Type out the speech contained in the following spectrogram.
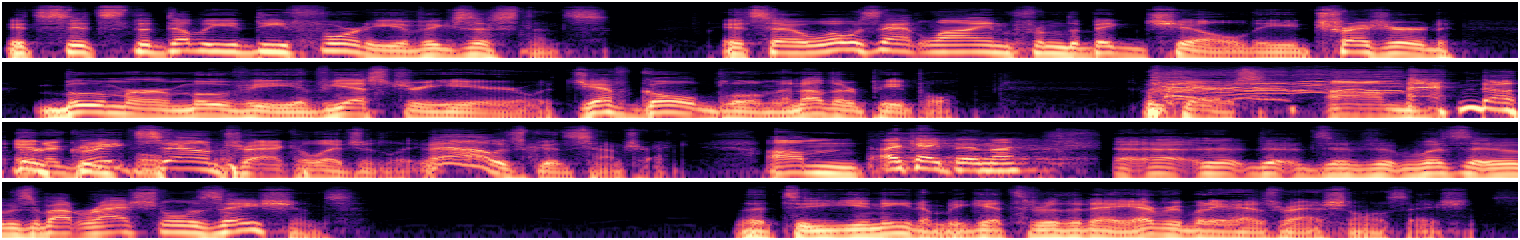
It's it's the WD forty of existence. It's a what was that line from The Big Chill, the treasured boomer movie of yesteryear with Jeff Goldblum and other people. Who cares? Um, And other a great people. soundtrack allegedly. Well, it was a good soundtrack. Um, Okay, Boomer. uh, uh, it was it was about rationalizations that uh, you need them to get through the day. Everybody has rationalizations.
